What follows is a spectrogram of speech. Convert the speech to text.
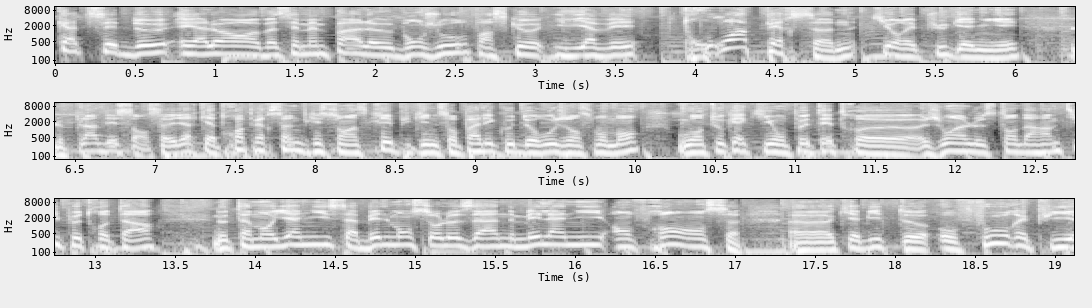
4 7 2 et alors bah, c'est même pas le bonjour parce que il y avait trois personnes qui auraient pu gagner le plein d'essence. Ça veut dire qu'il y a trois personnes qui sont inscrites puis qui ne sont pas à l'écoute de rouge en ce moment ou en tout cas qui ont peut-être euh, joint le standard un petit peu trop tard, notamment Yanis à Belmont-sur-Lausanne, Mélanie en France, euh, qui habite euh, au Four et puis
